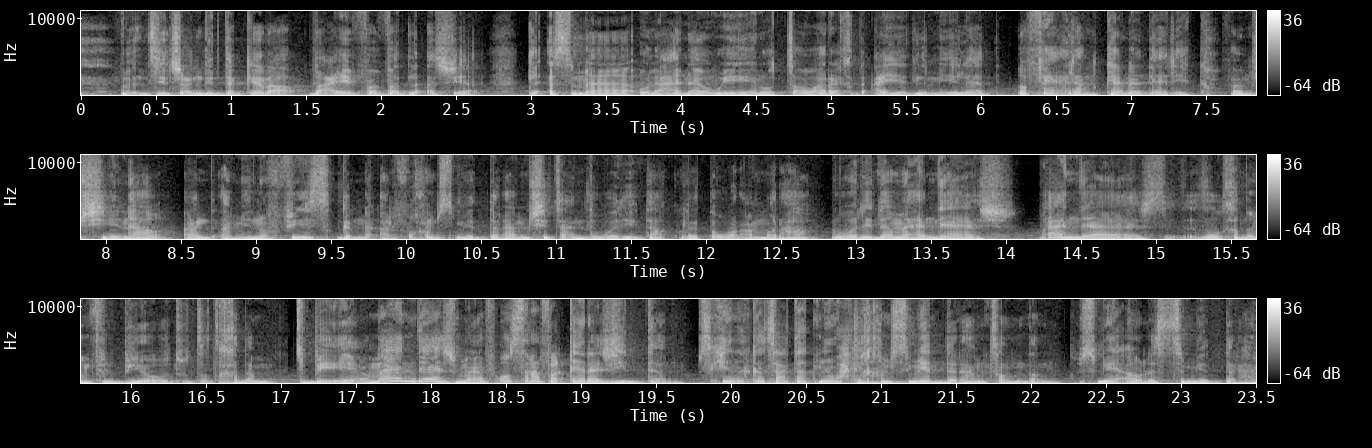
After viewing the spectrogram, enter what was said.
ما نسيتش عندي الذاكره ضعيفة في هذه الأشياء. الأسماء والعناوين والتواريخ اعياد الميلاد. وفعلا كان ذلك. فمشينا عند امين فيس قلنا 1500 درهم مشيت عند الوالدة الله يطول عمرها. الوالدة ما عندهاش ما عندهاش. تخدم في البيوت وتخدم تبيع ما عندهاش ما في أسرة فقيرة جدا. مسكينة كانت عطاتني واحد 500 درهم تنظن 500 أو 600 درهم.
